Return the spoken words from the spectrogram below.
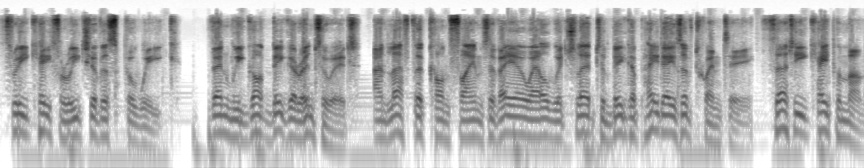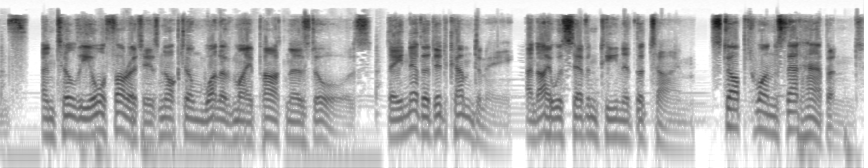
3k for each of us per week. Then we got bigger into it and left the confines of AOL which led to bigger paydays of 20, 30k per month until the authorities knocked on one of my partner's doors. They never did come to me and I was 17 at the time. Stopped once that happened.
